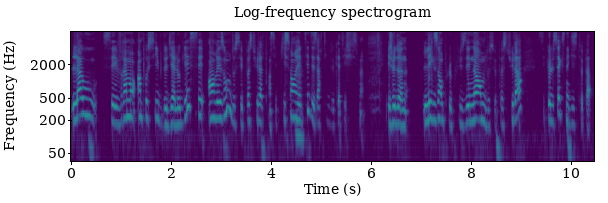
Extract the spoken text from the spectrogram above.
là où c'est vraiment impossible de dialoguer, c'est en raison de ces postulats de principe, qui sont en réalité des articles de catéchisme. Et je donne l'exemple le plus énorme de ce postulat, c'est que le sexe n'existe pas.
